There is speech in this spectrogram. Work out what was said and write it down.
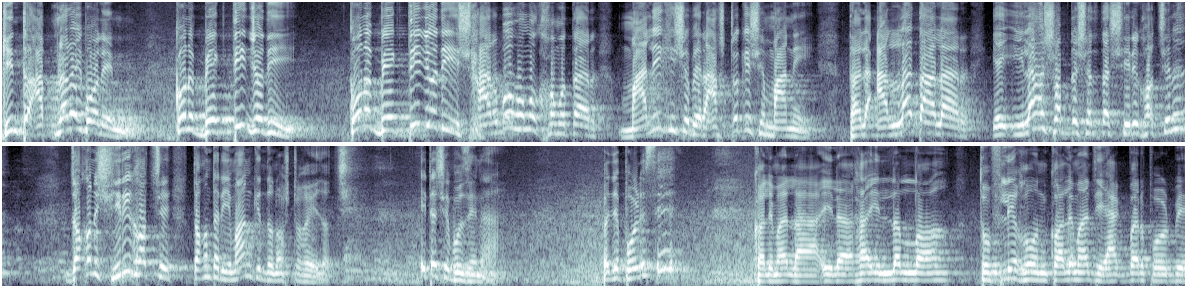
কিন্তু আপনারাই বলেন, কোন ব্যক্তি যদি, কোন ব্যক্তি যদি সার্বভৌম ক্ষমতার মালিক হিসেবে রাষ্ট্রকে সে মানে তাহলে আল্লাহ তালার এই ইলাহ শব্দের সাথে তার শিরিক হচ্ছে না? যখন শিরিক হচ্ছে, তখন তার ইমান কিন্তু নষ্ট হয়ে যাচ্ছে। এটা সে বুঝে না। ওই যে পড়েছে? কলেমা লা ইলাহা ইল্লাল্লাহ, তুফলিহুন কলেমা যে একবার পড়বে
